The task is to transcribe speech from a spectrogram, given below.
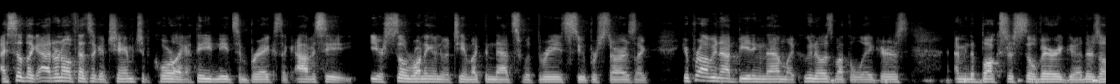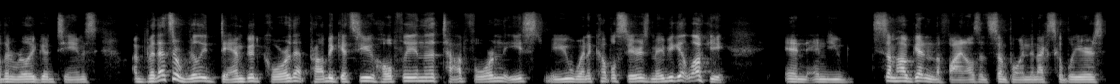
I said, like I don't know if that's like a championship core. Like I think you need some breaks. Like obviously you're still running into a team like the Nets with three superstars. Like you're probably not beating them. Like who knows about the Lakers? I mean the Bucks are still very good. There's other really good teams, um, but that's a really damn good core that probably gets you hopefully in the top four in the East. Maybe you win a couple series. Maybe you get lucky, and and you somehow get in the finals at some point in the next couple years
